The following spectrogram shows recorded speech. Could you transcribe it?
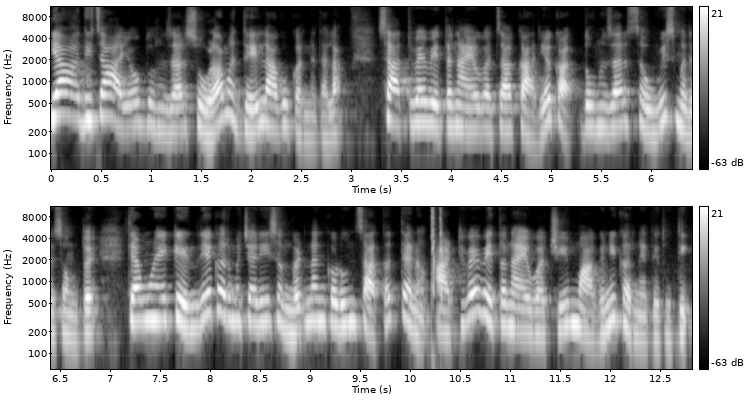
या आधीचा आयोग दोन हजार सोळा मध्ये लागू करण्यात आला. सातव्या वेतन आयोगाचा कार्यकाळ दोन हजार सव्वीसमध्ये संपतोय. त्यामुळे केंद्रीय कर्मचारी संघटनांकडून सातत्यानं आठव्या वेतन आयोगाची मागणी करण्यात येत होती.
